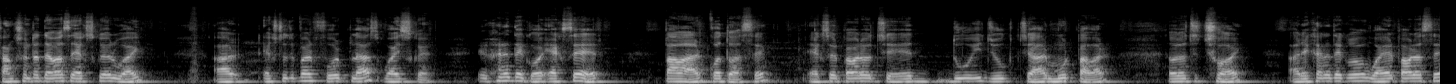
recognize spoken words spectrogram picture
ফাংশনটা দেওয়া আছে এক্স স্কোয়ার ওয়াই আর x to the power four plus y square. এখানে দেখো এক্সের পাওয়ার কত আছে? এক্সের পাওয়ার হচ্ছে দুই যুগ চার, মোট পাওয়ার। তাহলে হচ্ছে ছয়। আর এখানে দেখো ওয়াইয়ের পাওয়ার আছে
